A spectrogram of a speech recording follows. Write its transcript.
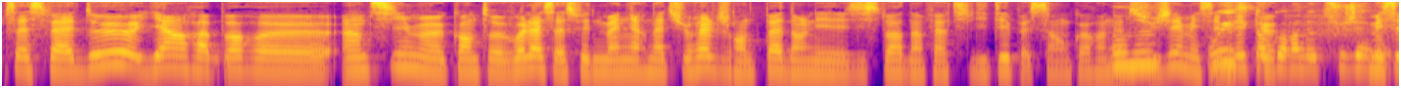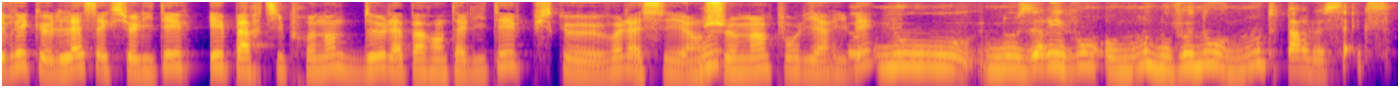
Ça se fait à deux. Il y a un rapport euh, intime quand euh, voilà ça se fait de manière naturelle. Je rentre pas dans les histoires d'infertilité parce que c'est encore un autre mhm. sujet, mais c'est oui, vrai que encore un autre sujet. Mais c'est vrai que la sexualité est partie prenante de la parentalité puisque voilà c'est un chemin pour y arriver. Nous nous arrivons au monde, nous venons au monde par le sexe.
